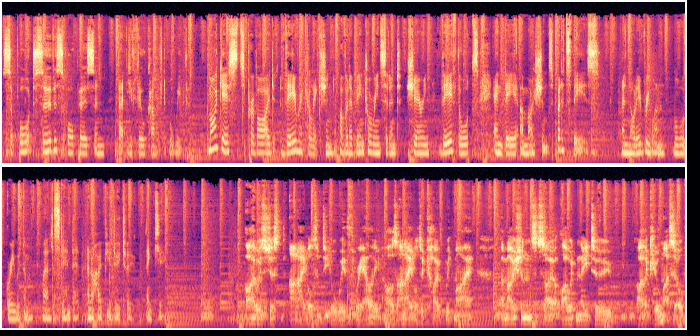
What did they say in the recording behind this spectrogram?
support service or person that you feel comfortable with. My guests provide their recollection of an event or incident, sharing their thoughts and their emotions, but it's theirs. And not everyone will agree with them. I understand that, and I hope you do too. Thank you. I was just unable to deal with reality. I was unable to cope with my emotions, so I would need to either kill myself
